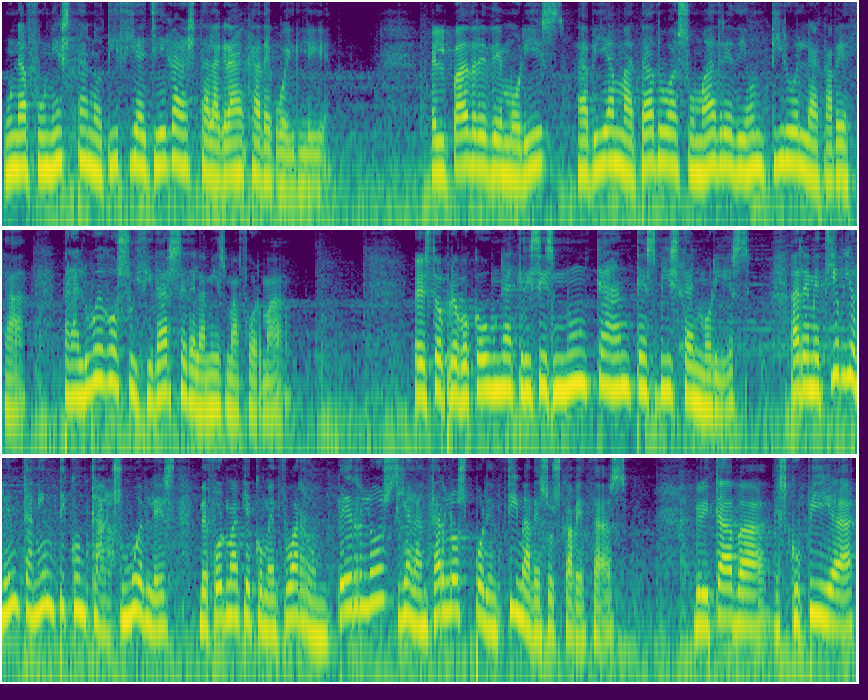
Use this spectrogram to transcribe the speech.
una funesta noticia llega hasta la granja de Waitley. El padre de Maurice había matado a su madre de un tiro en la cabeza para luego suicidarse de la misma forma. Esto provocó una crisis nunca antes vista en Maurice. Arremetió violentamente contra los muebles, de forma que comenzó a romperlos y a lanzarlos por encima de sus cabezas. Gritaba, escupía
